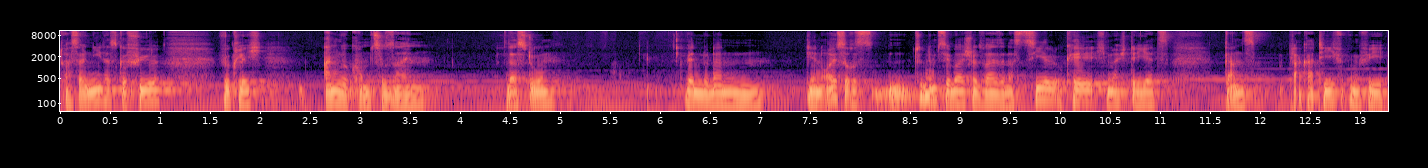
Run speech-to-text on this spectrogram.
Du hast halt nie das Gefühl, wirklich angekommen zu sein. Dass du, wenn du dann dir ein äußeres, du nimmst dir beispielsweise das Ziel, okay, ich möchte jetzt ganz plakativ irgendwie,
